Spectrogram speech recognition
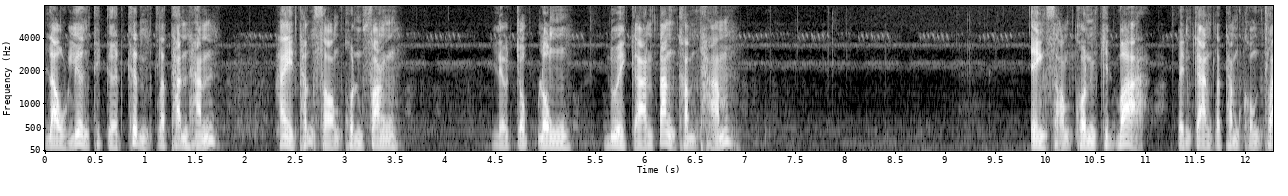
เล่าเรื่องที่เกิดขึ้นกระทันหัน ให้ทั้งสองคนฟัง แล้วจบลงด้วยการตั้งคำถาม เองสองคนคิดว่าเป็นการกระทำของใคร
